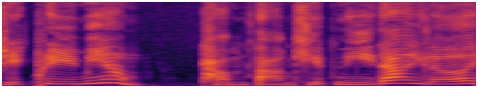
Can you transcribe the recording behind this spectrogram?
ชิกพรีเมียมทำตามคลิปนี้ได้เลย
